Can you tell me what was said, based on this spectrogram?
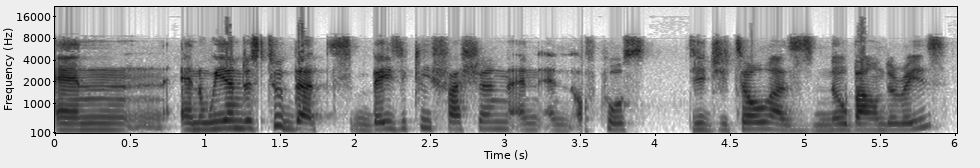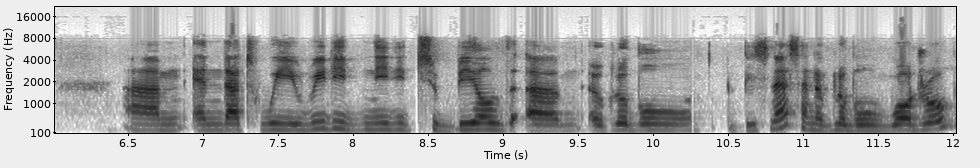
and and we understood that basically fashion and and of course digital has no boundaries um, and that we really needed to build um, a global business and a global wardrobe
